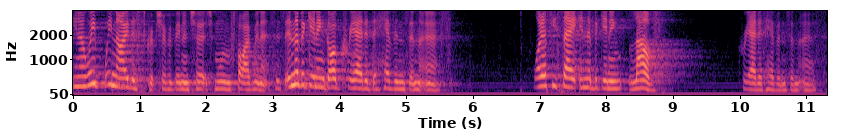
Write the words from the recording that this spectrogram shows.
you know, we, we know this scripture if we've been in church more than five minutes. It's in the beginning, God created the heavens and the earth. What if you say, in the beginning, love created heavens and the earth?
